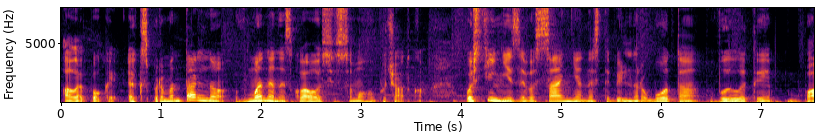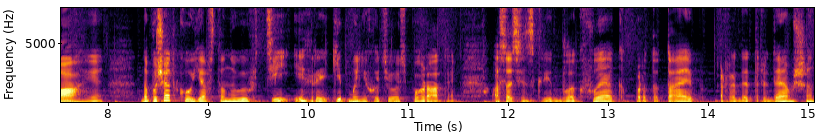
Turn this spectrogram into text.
але поки експериментально, в мене не склалося з самого початку. Постійні зависання, нестабільна робота, вилети, баги. На початку я встановив ті ігри, які б мені хотілося пограти: Assassin's Creed Black Flag, Prototype, Red Dead Redemption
